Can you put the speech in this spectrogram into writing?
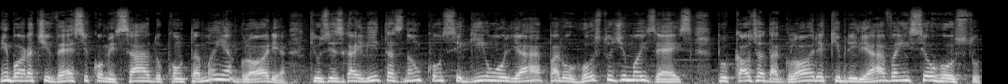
embora tivesse começado com tamanha glória que os israelitas não conseguiam olhar para o rosto de Moisés por causa da glória que brilhava em seu rosto,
